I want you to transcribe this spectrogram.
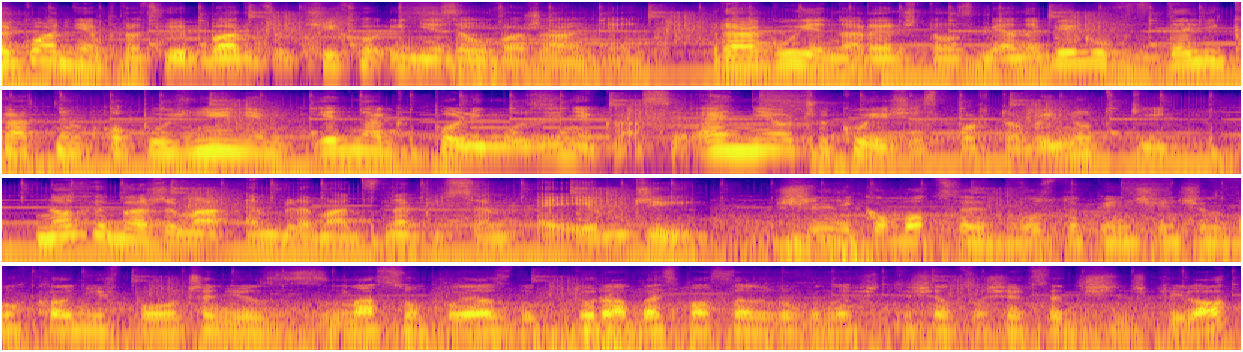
Przekładnia pracuje bardzo cicho i niezauważalnie. Reaguje na ręczną zmianę biegów z delikatnym opóźnieniem, jednak po limuzynie klasy E nie oczekuje się sportowej nutki, no chyba, że ma emblemat z napisem AMG. Silnik o mocy 252 koni w połączeniu z masą pojazdu, która bez pasażerów wynosi 1810 kg,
